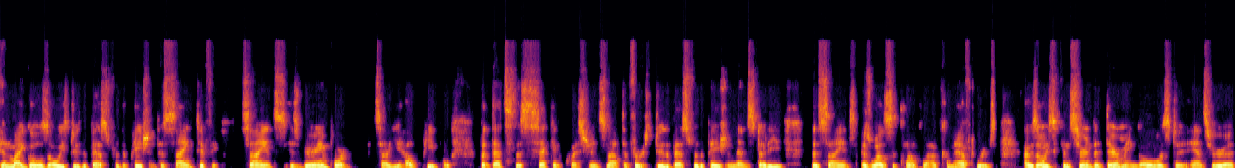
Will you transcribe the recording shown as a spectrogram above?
And my goal is always do the best for the patient. The scientific science is very important. It's how you help people. But that's the second question. It's not the first. Do the best for the patient, then study the science as well as the clinical outcome afterwards. I was always concerned that their main goal was to answer a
